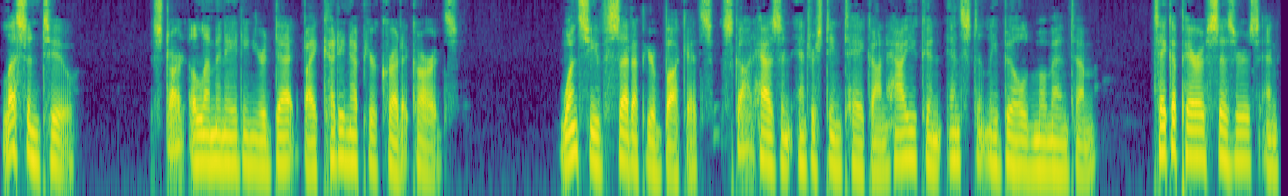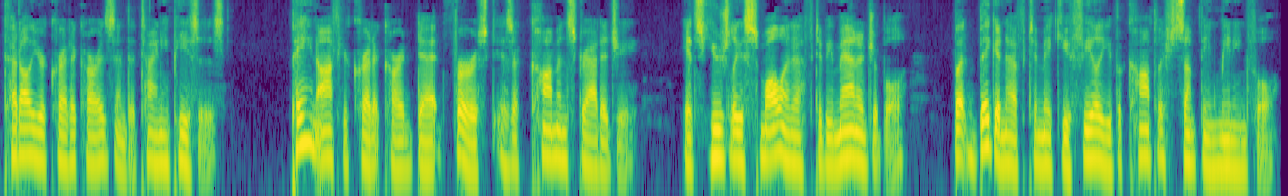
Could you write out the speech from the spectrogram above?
Lesson 2. Start eliminating your debt by cutting up your credit cards. Once you've set up your buckets, Scott has an interesting take on how you can instantly build momentum. Take a pair of scissors and cut all your credit cards into tiny pieces. Paying off your credit card debt first is a common strategy. It's usually small enough to be manageable, but big enough to make you feel you've accomplished something meaningful.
